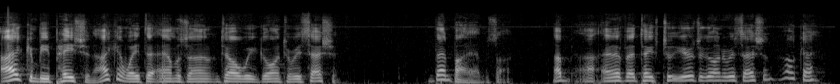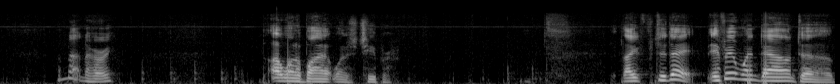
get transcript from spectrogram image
I can be patient. I can wait to Amazon until we go into recession. Then buy Amazon. I, I, uh, and if it takes two years to go into recession, okay. I'm not in a hurry. I want to buy it when it's cheaper. Like today, if it went down to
